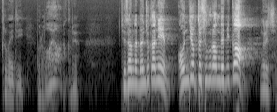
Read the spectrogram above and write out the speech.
그럼 애들이 뭐요? 막 그래요. 죄송합니다. 면접관님, 언제부터 출근하면 됩니까? 그렇지.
